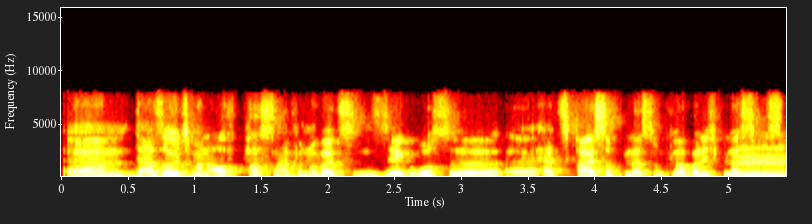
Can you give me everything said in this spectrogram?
Ähm, da sollte man aufpassen, einfach nur weil es eine sehr große äh, Herz-Kreislauf-Belastung, körperliche Belastung mhm. ist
